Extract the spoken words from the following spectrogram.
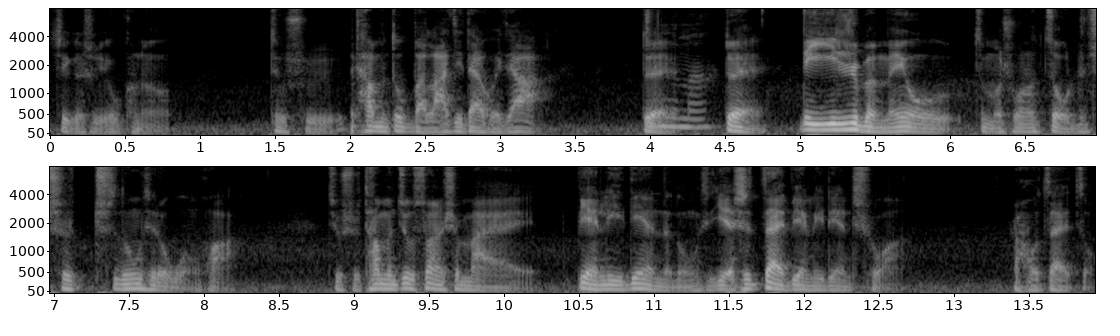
这个是有可能，就是他们都把垃圾带回家。对真的吗？对，第一，日本没有怎么说呢，走着吃吃东西的文化，就是他们就算是买便利店的东西，也是在便利店吃完，然后再走。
